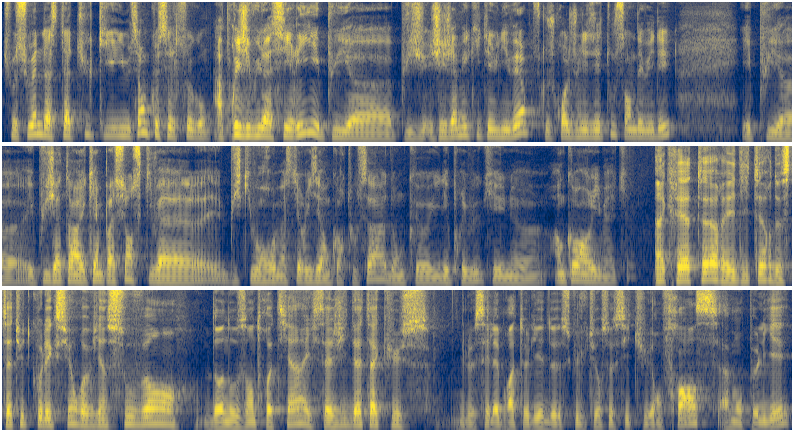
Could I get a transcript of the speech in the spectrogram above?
je me souviens de la statue qui. Il me semble que c'est le second. Après, j'ai vu la série et puis, puis j'ai jamais quitté l'univers parce que je crois que je les ai tous en DVD. Et puis, et puis j'attends avec impatience puisqu'ils vont remasteriser encore tout ça. Donc, il est prévu qu'il y ait une, encore un remake. Un créateur et éditeur de statues de collection revient souvent dans nos entretiens. Il s'agit d'Atacus. Le célèbre atelier de sculpture se situe en France, à Montpellier.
